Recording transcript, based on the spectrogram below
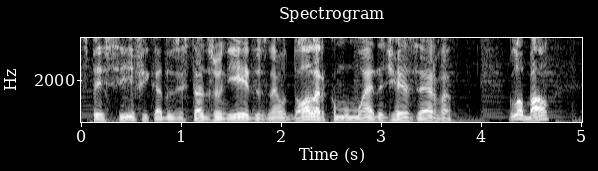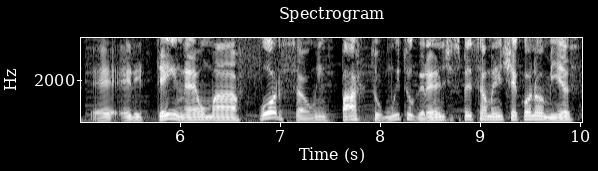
específica dos Estados Unidos, né, o dólar como moeda de reserva global é, ele tem né, uma força, um impacto muito grande, especialmente em economias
